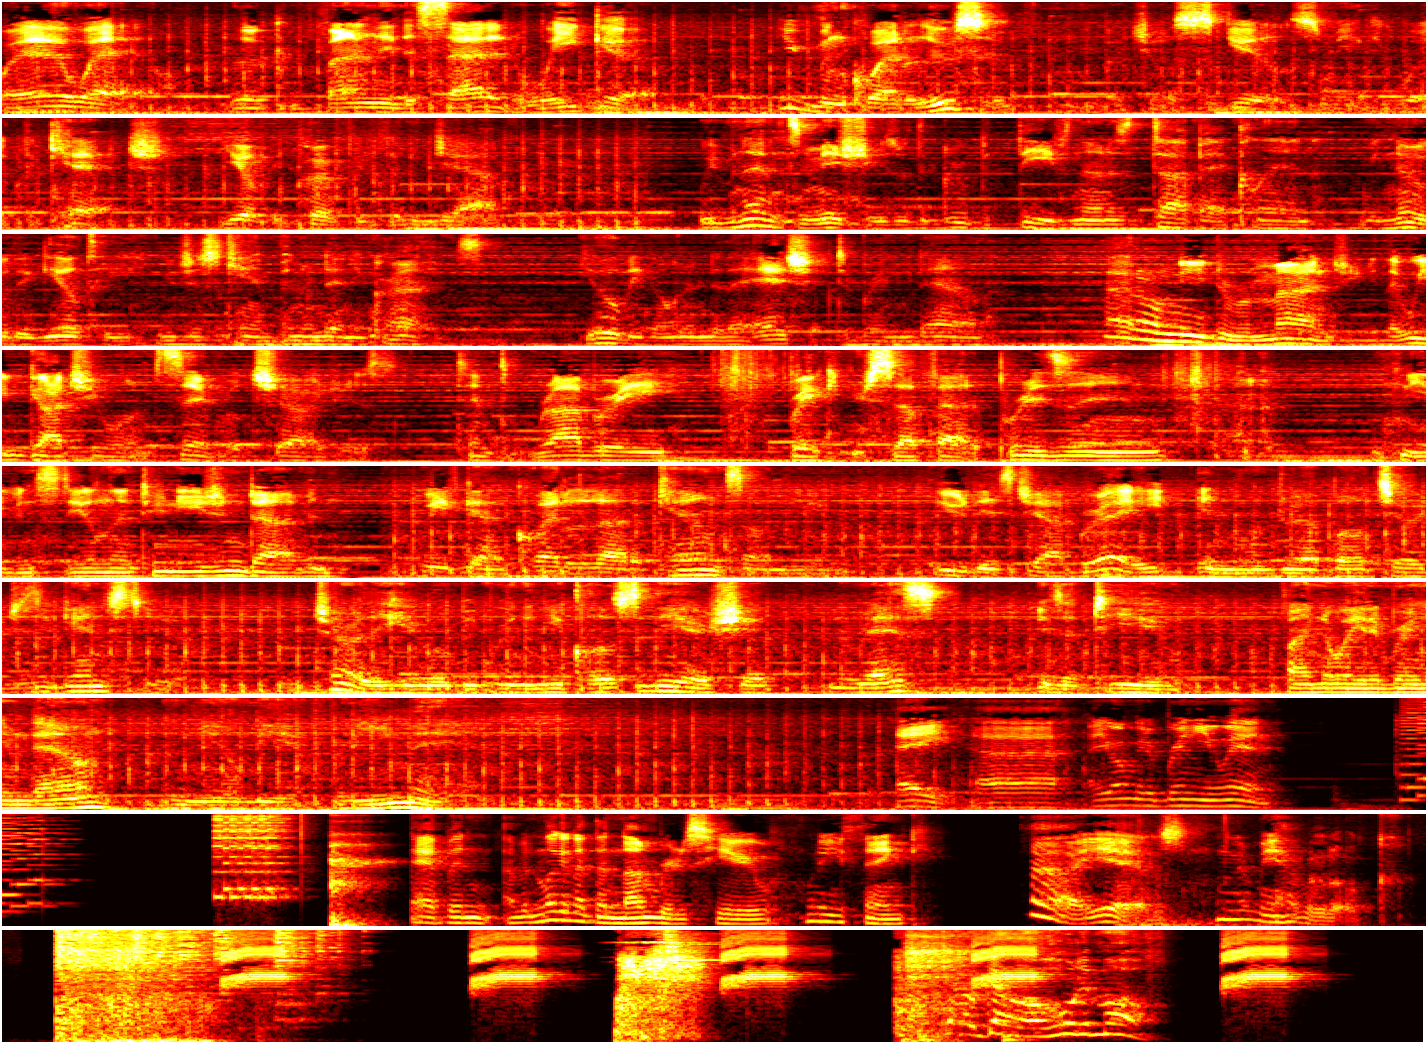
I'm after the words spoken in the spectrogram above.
Well, well, look who finally decided to wake up. You've been quite elusive, but your skills make you worth the catch. You'll be perfect for the job. We've been having some issues with a group of thieves known as the Toppat Clan. We know they're guilty, we just can't pin them to any crimes. You'll be going into the airship to bring them down. I don't need to remind you that we've got you on several charges. Attempted robbery, breaking yourself out of prison, even stealing a Tunisian diamond. We've got quite a lot of counts on you. Do this job right, and we'll drop all charges against you. Charlie here will be bringing you close to the airship. The rest is up to you. Find a way to bring him down, and you'll be a free man. Hey, uh, how you want me to bring you in? Hey, I've been I've been looking at the numbers here. What do you think? Ah, yes. Let me have a look. Go! Hold him off.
